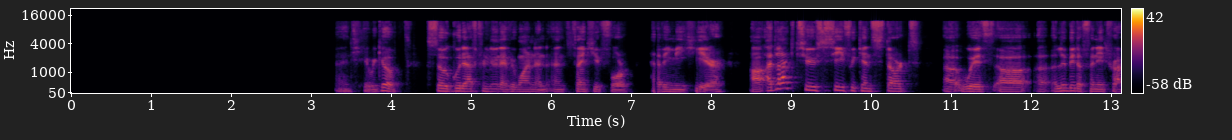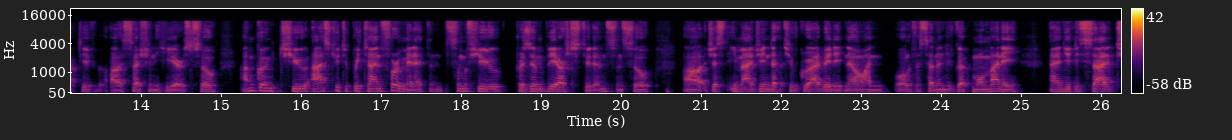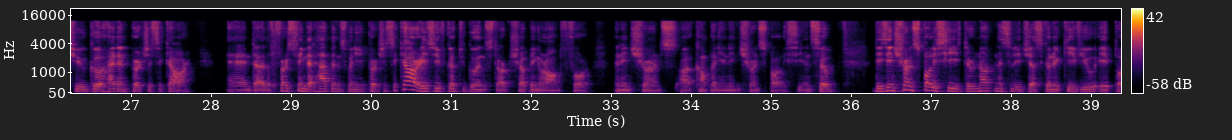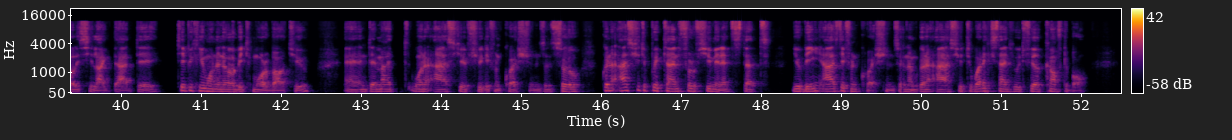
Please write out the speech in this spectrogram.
And here we go. So good afternoon, everyone, and, and thank you for having me here. Uh, I'd like to see if we can start uh, with uh, a little bit of an interactive uh, session here. So I'm going to ask you to pretend for a minute, and some of you presumably are students, and so uh, just imagine that you've graduated now, and all of a sudden you've got more money, and you decide to go ahead and purchase a car. And uh, the first thing that happens when you purchase a car is you've got to go and start shopping around for an insurance uh, company, an insurance policy. And so these insurance policies, they're not necessarily just going to give you a policy like that. They typically want to know a bit more about you and they might want to ask you a few different questions. And so I'm going to ask you to pretend for a few minutes that you're being asked different questions. And I'm going to ask you to what extent you would feel comfortable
